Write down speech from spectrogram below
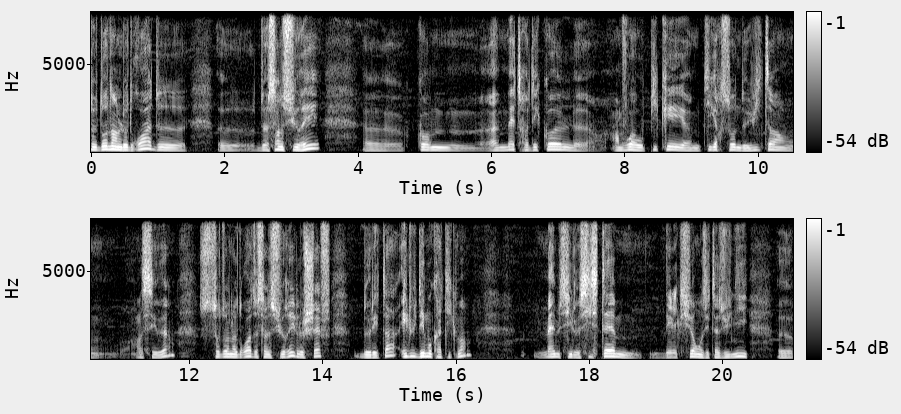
donnant le droit de censurer, comme un maître d'école envoie au piquet un petit garçon de 8 ans en CE1 se donne le droit de censurer le chef de l'État élu démocratiquement, même si le système d'élection aux États-Unis euh,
